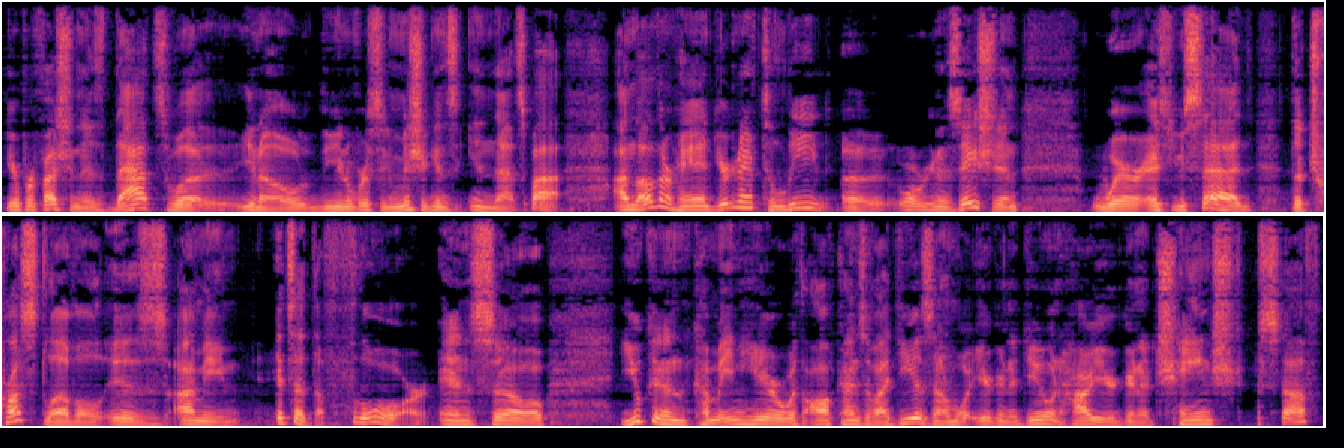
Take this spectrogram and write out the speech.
your profession is. That's what, you know, the University of Michigan's in that spot. On the other hand, you're going to have to lead an organization where, as you said, the trust level is, I mean, it's at the floor. And so you can come in here with all kinds of ideas on what you're going to do and how you're going to change stuff.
